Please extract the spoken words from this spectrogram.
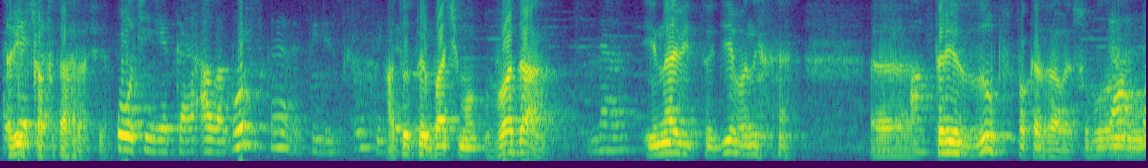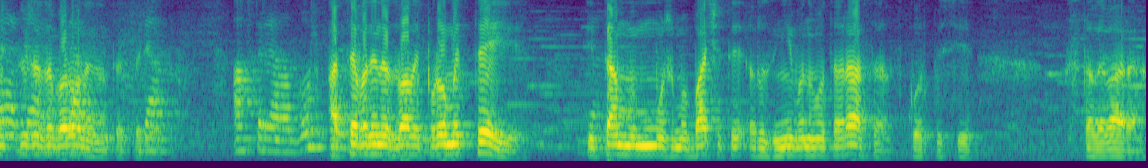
Опять рідка же, фотографія. Очень редкая Алла Горская, Василий Стус. А Виктор тут ми Зеленский. бачимо вода. Да. І навіть тоді вони е, Автор. тризуб показали, що було Да, ну, да, дуже да, заборонено да, на той період. Да. Автор Алла Горская. А це вони назвали Прометеї. І там ми можемо бачити розгніваного Тараса в корпусі Сталевара.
